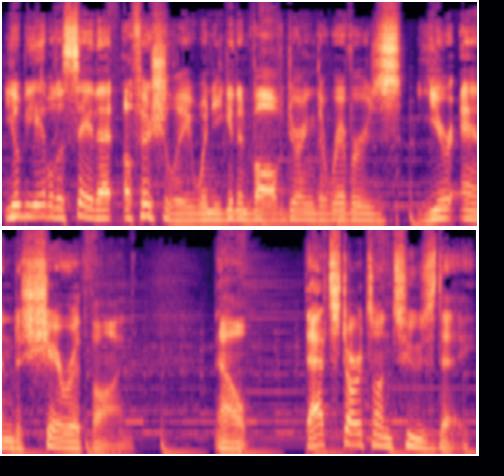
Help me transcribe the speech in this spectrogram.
you'll be able to say that officially when you get involved during the river's year end share-a-thon. Now, that starts on Tuesday.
